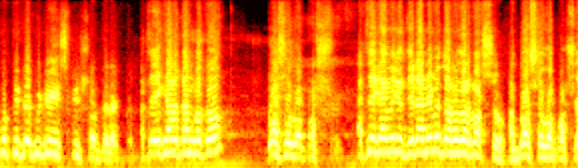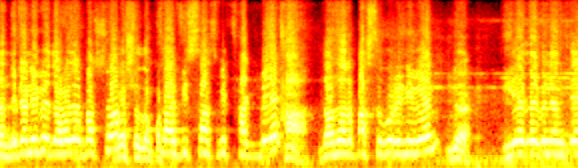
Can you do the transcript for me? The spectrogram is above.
প্রতিটা ভিডিও স্ক্রিনশট রাখবেন। আচ্ছা এখানে দাম কত? দশ হাজার পাঁচশো। আচ্ছা এখান থেকে যেটা নেবে দশ হাজার পাঁচশো। দশ হাজার পাঁচশো। যেটা নেবে দশ হাজার পাঁচশো 10,500 ছয় পিস সাত পিস থাকবে। হ্যাঁ। দশ হাজার পাঁচশো করে নিবেন। নিয়ে যাবেন এনতে।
